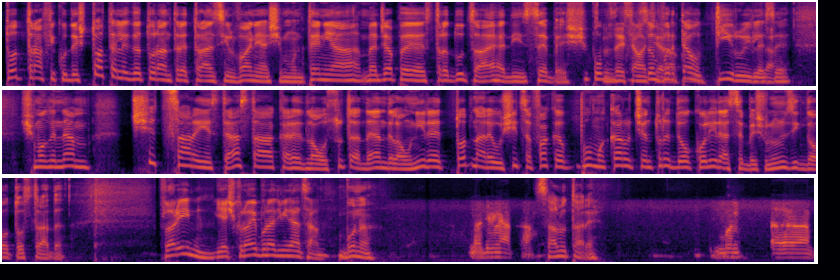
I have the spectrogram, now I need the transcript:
Tot traficul, deci toată legătura între Transilvania și Muntenia mergea pe străduța aia din Sebeș. Și Îți dai seama se ce era învârteau acolo. tirurile. Da. Se... Și mă gândeam, ce țară este asta care la 100 de ani de la unire tot n-a reușit să facă, bă, măcar o centură de ocolire a Sebeșului, nu zic de autostradă. Florin, ești cu noi, bună dimineața! Bună! Bună dimineața! Salutare! Bun. Uh,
